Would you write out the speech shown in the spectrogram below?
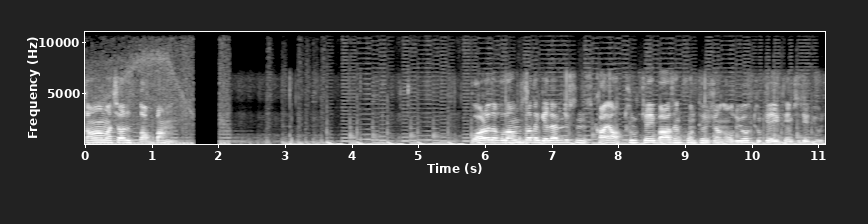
Tamam açarız babam. Bu arada klanımıza da gelebilirsiniz. Kaya Türkiye'yi bazen kontenjan oluyor. Türkiye'yi temsil ediyoruz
